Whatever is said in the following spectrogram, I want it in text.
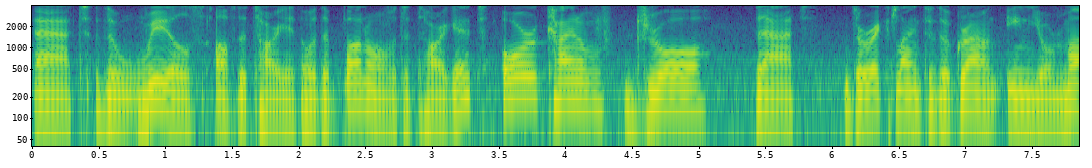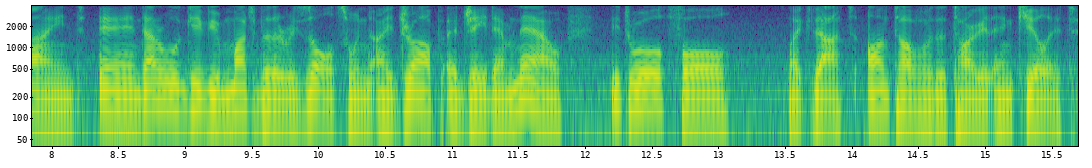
at the wheels of the target or the bottom of the target or kind of draw that direct line to the ground in your mind and that will give you much better results when I drop a JDAM now it will fall like that on top of the target and kill it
